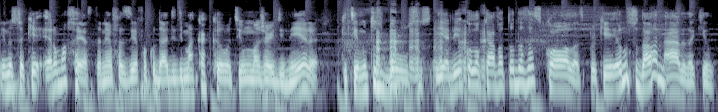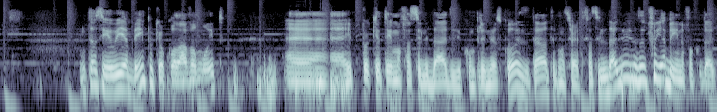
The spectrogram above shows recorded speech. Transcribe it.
e não sei o que. Era uma festa, né? Eu fazia faculdade de macacão. Eu tinha uma jardineira que tinha muitos bolsos. e ali eu colocava todas as colas, porque eu não estudava nada daquilo. Então, assim, eu ia bem porque eu colava muito. É, e porque eu tenho uma facilidade de compreender as coisas e tal, eu tenho uma certa facilidade, eu fui bem na faculdade.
